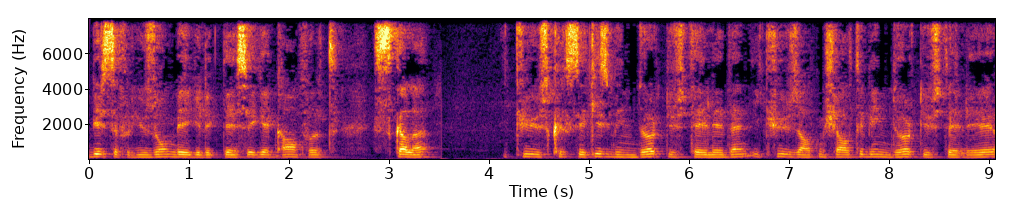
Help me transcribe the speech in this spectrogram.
1.0 110 beygirlik DSG Comfort skala 248.400 TL'den 266.400 TL'ye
